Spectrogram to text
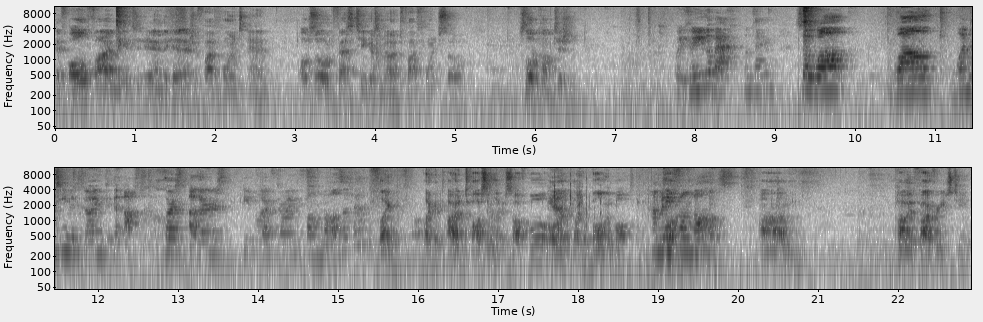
if all five make it to the end, they get an extra five points, and also the fastest team gets another five points. So, slow competition. Wait, can you go back one second? So while, while one team is going through the obstacle course, others, people are throwing foam balls at them? Like, like a, uh, tossing like a softball Yeah. or like a bowling ball. How many Well, foam balls? Um, probably five for each team.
